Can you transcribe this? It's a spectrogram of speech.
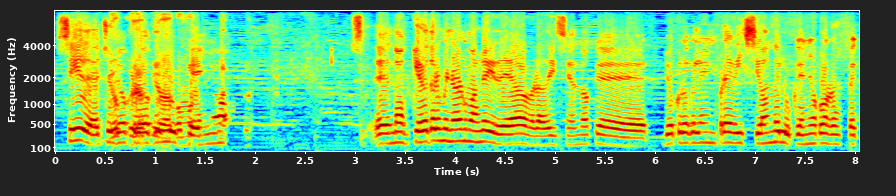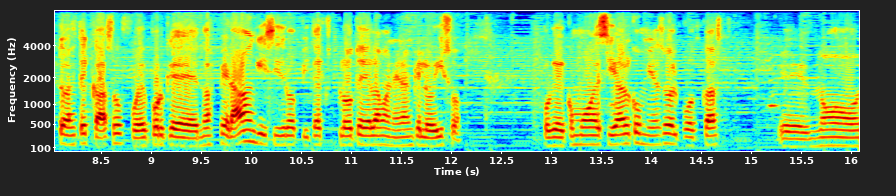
Sí, de hecho yo, creo, que, el Luqueño... Eh, no quiero terminar más la idea, ¿verdad? Diciendo que yo creo que la imprevisión de Luqueño con respecto a este caso fue porque no esperaban que Isidro Pita explote de la manera en que lo hizo. Porque como decía al comienzo del podcast, eh, no,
